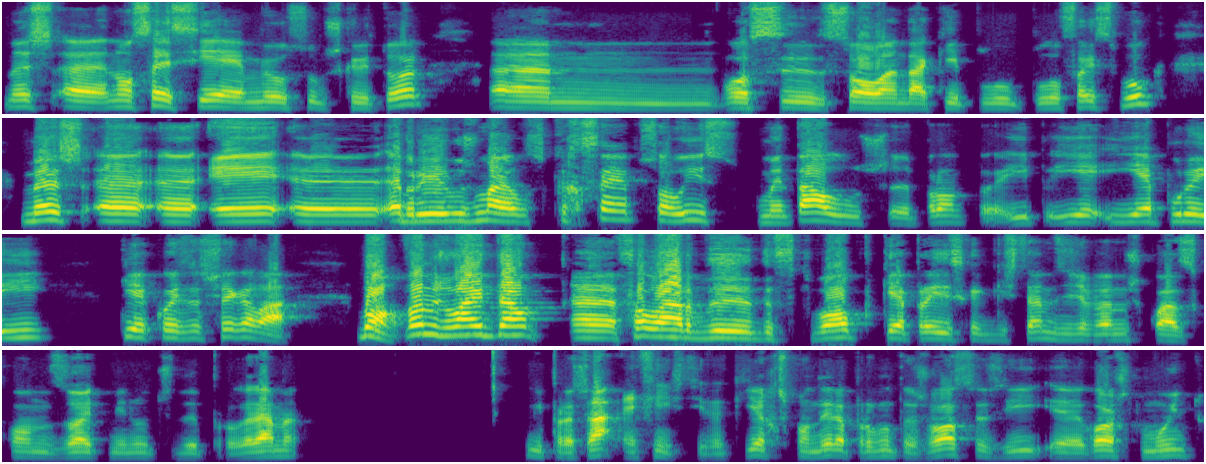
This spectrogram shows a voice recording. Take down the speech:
mas uh, não sei se é meu subscritor um, ou se só anda aqui pelo, pelo Facebook, mas uh, uh, é abrir os mails que recebe, só isso, comentá-los, pronto, e, e, é por aí que a coisa chega lá. Bom, vamos lá então falar de, de, futebol, porque é para isso que aqui estamos e já vamos quase com 18 minutos de programa. E para já, enfim, estive aqui a responder a perguntas vossas e gosto muito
